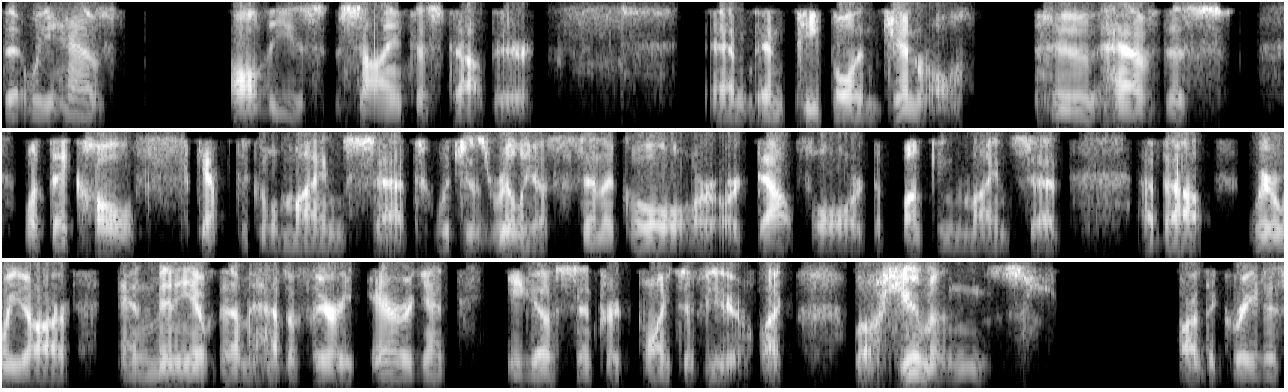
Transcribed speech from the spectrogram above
that we have all these scientists out there and and people in general who have this what they call skeptical mindset, which is really a cynical or, or doubtful or debunking mindset about where we are, and many of them have a very arrogant, egocentric point of view. Like, well, humans are the greatest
